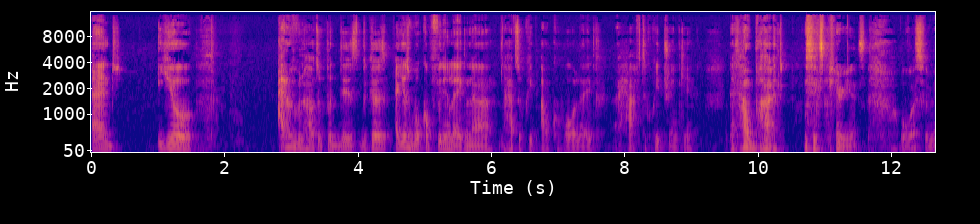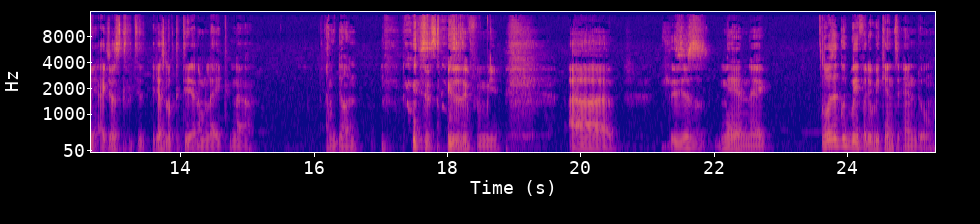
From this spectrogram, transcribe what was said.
And yo, I don't even know how to put this because I just woke up feeling like, nah, I have to quit alcohol. Like, I have to quit drinking. That's how bad this experience was for me. I just, I just looked at it and I'm like, nah, I'm done. this is this is it for me. Uh, it's just man, like it was a good way for the weekend to end though.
